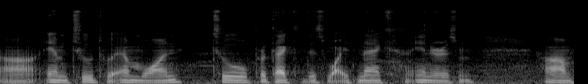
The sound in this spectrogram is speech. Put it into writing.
uh, M2 to M1 to protect this white neck aneurysm. Um,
